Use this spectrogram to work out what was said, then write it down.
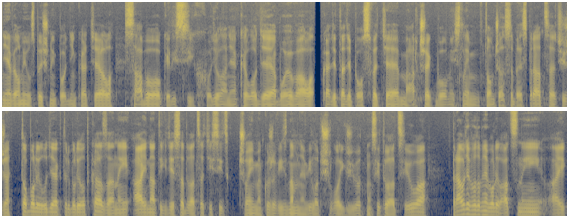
nie veľmi úspešný podnikateľ. Sabo, kedy si chodil na nejaké lode a bojoval kade tade po svete. Marček bol, myslím, v tom čase bez práce. Čiže to boli ľudia, ktorí boli odkázaní aj na tých 10-20 tisíc, čo im akože významne vylepšilo ich životnú situáciu. A pravdepodobne boli lacní aj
